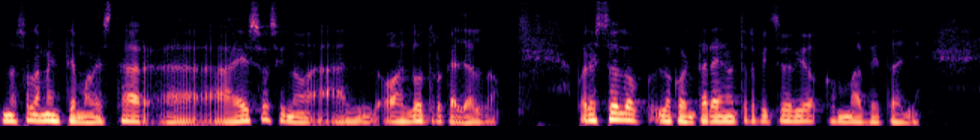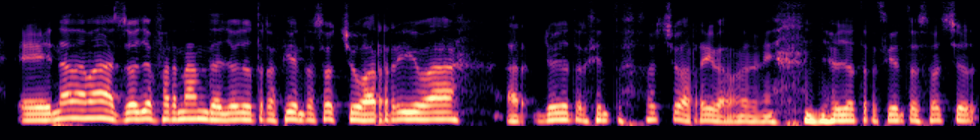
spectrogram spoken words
no solamente molestar a, eso, sino al, al, otro que hay al lado. Por eso lo, contaré en otro episodio con más detalle. Eh, nada más, Yoyo Fernández, Yoyo 308 arriba, Yoyo 308 arriba, madre mía, Yoyo 308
